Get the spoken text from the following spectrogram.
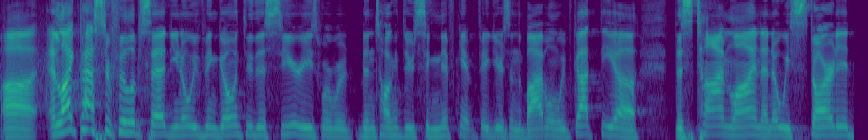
Uh, and like Pastor Philip said, you know, we've been going through this series where we've been talking through significant figures in the Bible, and we've got the uh, this timeline. I know we started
